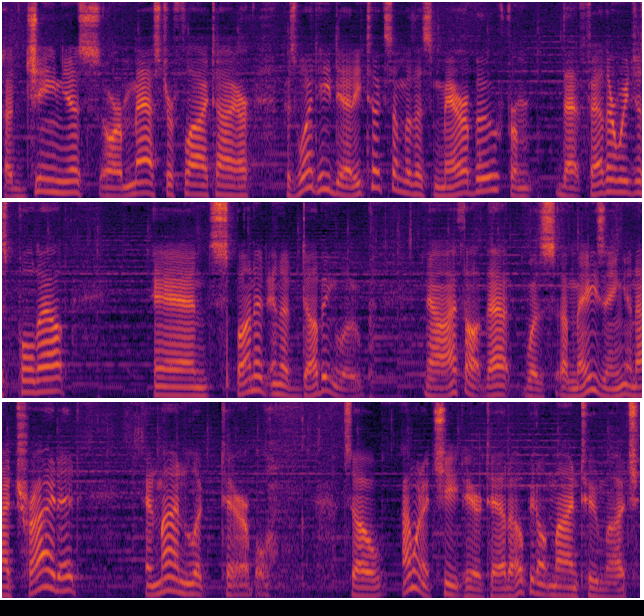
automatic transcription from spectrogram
a genius or master fly tyer because what he did, he took some of this marabou from that feather we just pulled out and spun it in a dubbing loop. Now I thought that was amazing and I tried it and mine looked terrible. So I'm gonna cheat here, Ted. I hope you don't mind too much.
